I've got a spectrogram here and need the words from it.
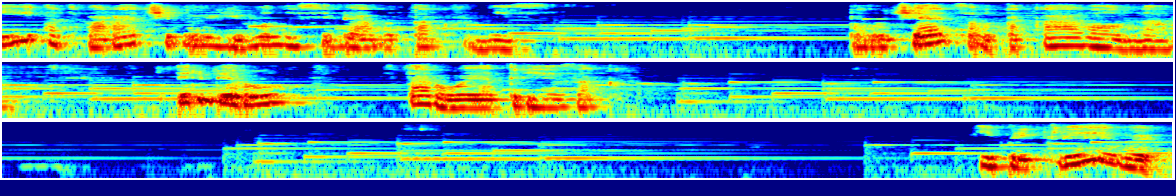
и отворачиваю его на себя вот так вниз. Получается вот такая волна. Теперь беру второй отрезок. И приклеиваю,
